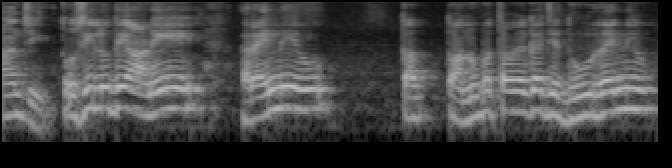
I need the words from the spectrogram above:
ਹਾਂਜੀ। ਤੁਸੀਂ ਲੁਧਿਆਣੇ ਰਹਿੰਦੇ ਹੋ ਤਾਂ ਤੁਹਾਨੂੰ ਪਤਾ ਹੋਵੇਗਾ ਜੇ ਦੂਰ ਰਹਿੰਦੇ ਹੋ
